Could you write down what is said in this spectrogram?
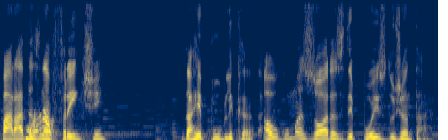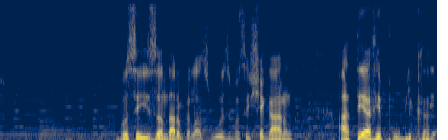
paradas na frente da República algumas horas depois do jantar. Vocês andaram pelas ruas e vocês chegaram até a República.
